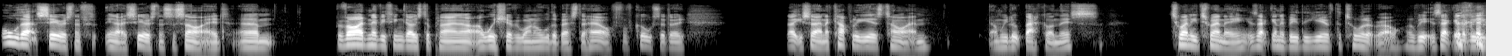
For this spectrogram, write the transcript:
all that seriousness, you know, seriousness aside, um, providing everything goes to plan, I I wish everyone all the best of health. Of course, I do. Like you say, in a couple of years' time, and we look back on this, 2020 is that going to be the year of the toilet roll? Is that going to be?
